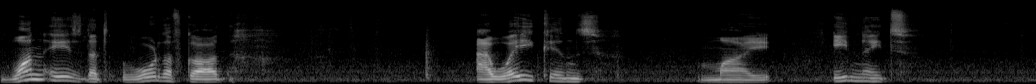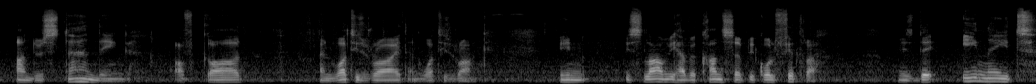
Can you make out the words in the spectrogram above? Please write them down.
One is that Word of God awakens my innate understanding of God and what is right and what is wrong. In Islam, we have a concept we call fitra, means the innate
